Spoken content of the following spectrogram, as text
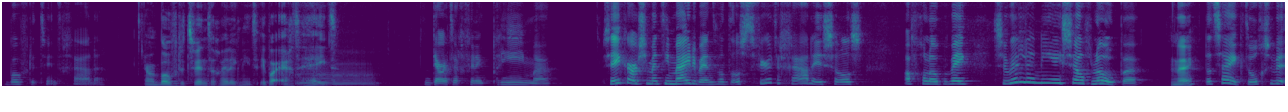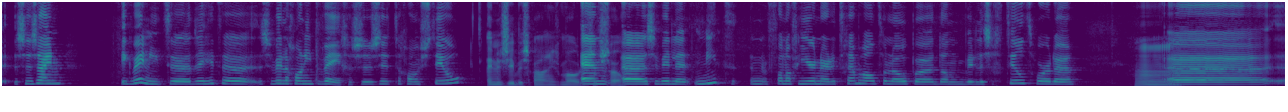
boven de 20 graden. Ja, maar boven de 20 weet ik niet. Ik word echt heet. Hmm, 30 vind ik prima. Zeker als je met die meiden bent, want als het 40 graden is, zoals afgelopen week, ze willen niet eens zelf lopen. Nee? Dat zei ik toch? Ze, ze zijn, ik weet niet, eh, de hitte, ze willen gewoon niet bewegen. Ze zitten gewoon stil. Energiebesparingsmodus of En zo. eh, ze willen niet vanaf hier naar de tramhalte lopen, dan willen ze getild worden. Hmm. Eh,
